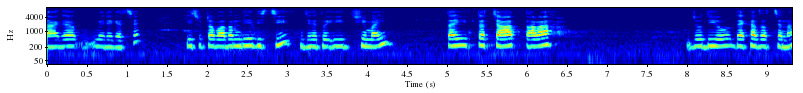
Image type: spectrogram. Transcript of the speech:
জায়গা মেরে গেছে। কিছুটা বাদাম দিয়ে দিচ্ছি, যেহেতু ঈদ সিমাই। তাই একটা চাঁদ তারা যদিও দেখা যাচ্ছে না।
